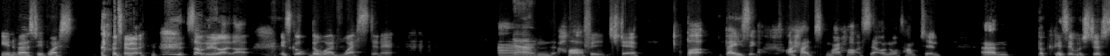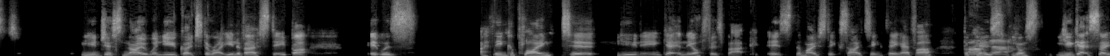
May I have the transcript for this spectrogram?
University of West. I don't know, something like that. It's got the word West in it, and yeah. Hertfordshire. But basically, I had my heart set on Northampton um, because it was just you just know when you go to the right university. But it was, I think, applying to uni and getting the offers back. It's the most exciting thing ever oh, because oh, yeah. you're you get so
